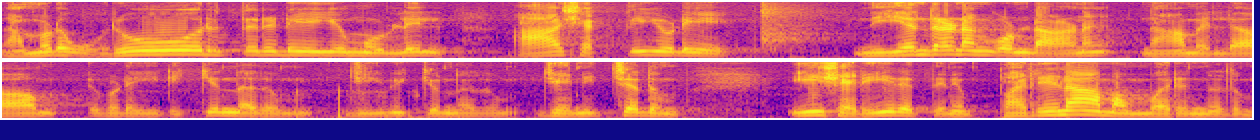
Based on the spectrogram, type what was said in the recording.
നമ്മുടെ ഓരോരുത്തരുടെയും ഉള്ളിൽ ആ ശക്തിയുടെ നിയന്ത്രണം കൊണ്ടാണ് നാം എല്ലാം ഇവിടെ ഇരിക്കുന്നതും ജീവിക്കുന്നതും ജനിച്ചതും ഈ ശരീരത്തിന് പരിണാമം വരുന്നതും.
